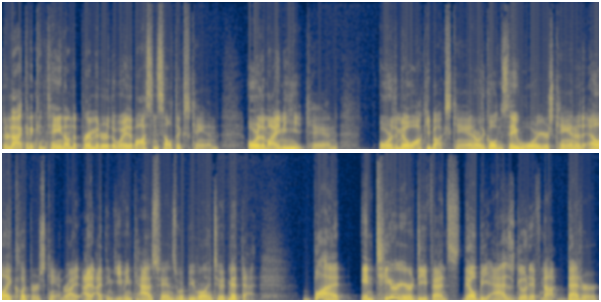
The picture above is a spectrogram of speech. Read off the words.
they're not going to contain on the perimeter the way the Boston Celtics can, or the Miami Heat can, or the Milwaukee Bucks can, or the Golden State Warriors can, or the LA Clippers can, right? I, I think even Cavs fans would be willing to admit that. But interior defense, they'll be as good, if not better,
